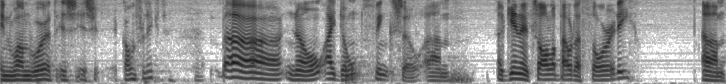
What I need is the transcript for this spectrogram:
in one word, is, is conflict? Uh, no, I don't think so. Um, again, it's all about authority. Um,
